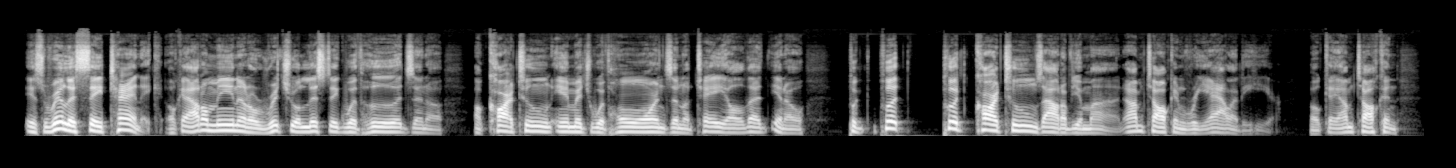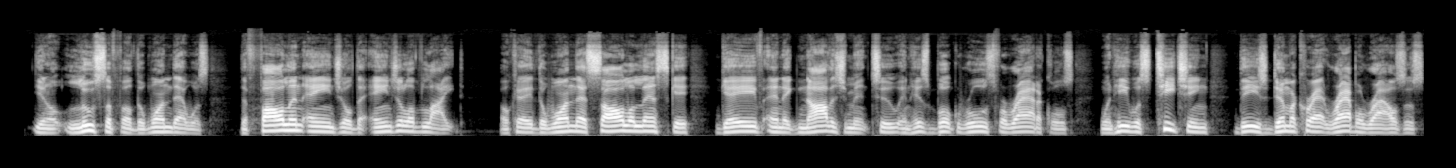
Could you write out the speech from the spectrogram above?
It's really satanic. Okay, I don't mean in a ritualistic with hoods and a, a cartoon image with horns and a tail. That you know, put put put cartoons out of your mind. I'm talking reality here. Okay, I'm talking you know Lucifer, the one that was the fallen angel, the angel of light. Okay, the one that Saul Alinsky gave an acknowledgement to in his book Rules for Radicals when he was teaching these Democrat rabble rousers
